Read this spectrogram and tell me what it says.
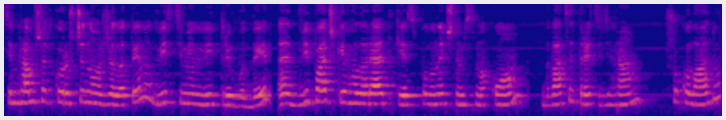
7 г швидкорозчинного желатину, 200 мл води, 2 пачки галаретки з полуничним смаком, 20-30 г шоколаду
